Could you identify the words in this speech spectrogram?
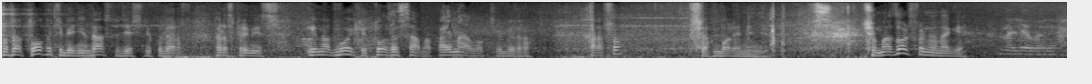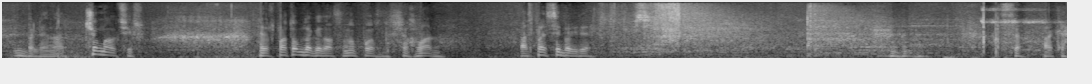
Вот этот локоть тебе не даст здесь никуда рас- распрямиться. И на двойке то же самое. Поймай локоть в бедро. Хорошо? Все, более-менее. Что, мозоль что ли на ноге? На левой. Блин, а что молчишь? Я же потом догадался, ну поздно, все, ладно. А спасибо где? Все, пока.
